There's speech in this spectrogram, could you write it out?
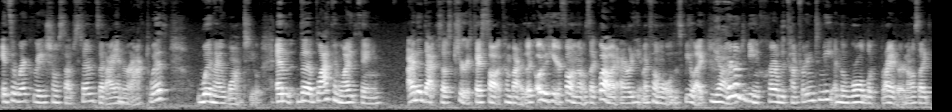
It's a recreational substance that I interact with when I want to. And the black and white thing, I did that because I was curious. I saw it come by. Like, oh, you hit your phone. And I was like, wow, I already hit my phone. What will this be like? Yeah. It turned out to be incredibly comforting to me, and the world looked brighter. And I was like,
